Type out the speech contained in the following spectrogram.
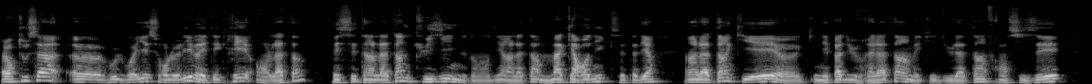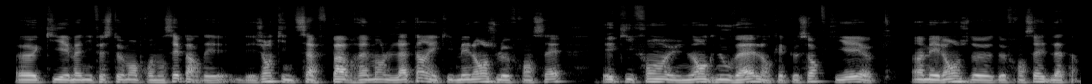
Alors tout ça, euh, vous le voyez sur le livre, est écrit en latin, mais c'est un latin de cuisine, comment dire, un latin macaronique, c'est-à-dire un latin qui est euh, qui n'est pas du vrai latin, mais qui est du latin francisé, qui est manifestement prononcé par des, des gens qui ne savent pas vraiment le latin et qui mélangent le français et qui font une langue nouvelle, en quelque sorte, qui est un mélange de, de français et de latin.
